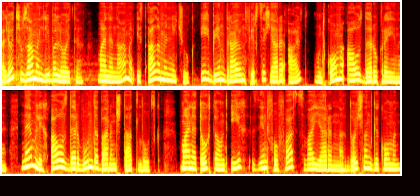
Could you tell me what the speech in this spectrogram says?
Hallo zusammen, liebe Leute. Mein Name ist Alla Melnichuk. Ich bin 43 Jahre alt und komme aus der Ukraine, nämlich aus der wunderbaren Stadt Lutsk. Meine Tochter und ich sind vor fast zwei Jahren nach Deutschland gekommen,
